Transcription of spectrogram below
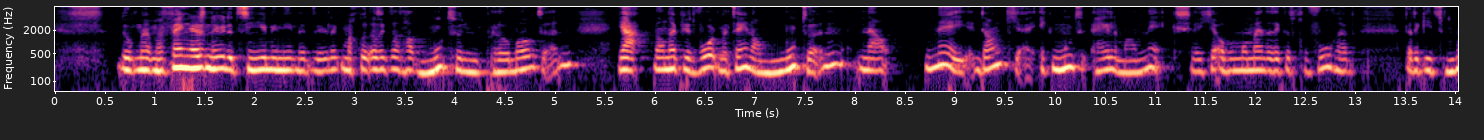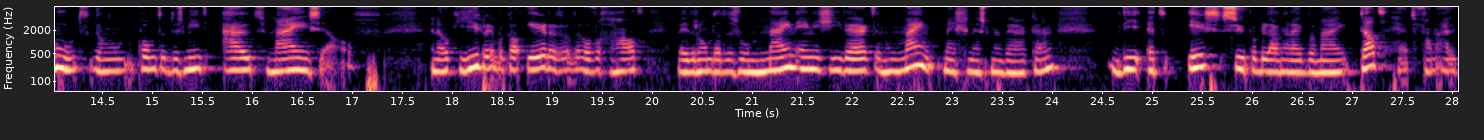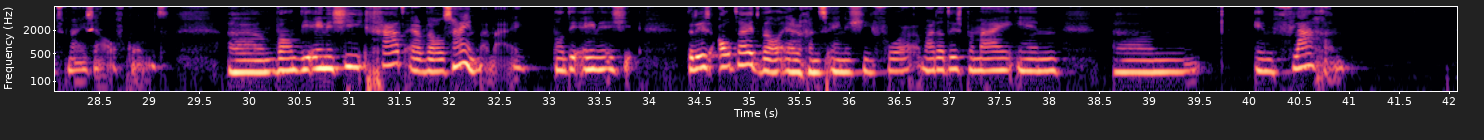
doe ik met mijn vingers nu, dat zien jullie niet natuurlijk. Maar goed, als ik dat had moeten promoten, ja, dan heb je het woord meteen al moeten. Nou, nee, dank je. Ik moet helemaal niks. Weet je, op het moment dat ik het gevoel heb dat ik iets moet, dan komt het dus niet uit mijzelf. En ook hier heb ik al eerder het over gehad. Wederom, dat is hoe mijn energie werkt en hoe mijn mechanismen werken. Die, het is super belangrijk bij mij dat het vanuit mijzelf komt. Um, want die energie gaat er wel zijn bij mij. Want die energie, er is altijd wel ergens energie voor. Maar dat is bij mij in, um, in vlagen.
